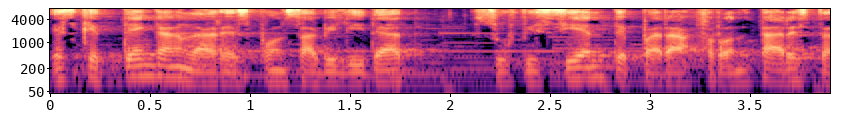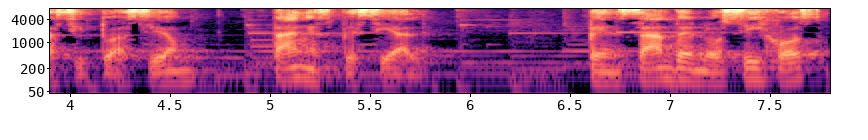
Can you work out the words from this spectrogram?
es que tengan la responsabilidad suficiente para afrontar esta situación tan especial, pensando en los hijos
